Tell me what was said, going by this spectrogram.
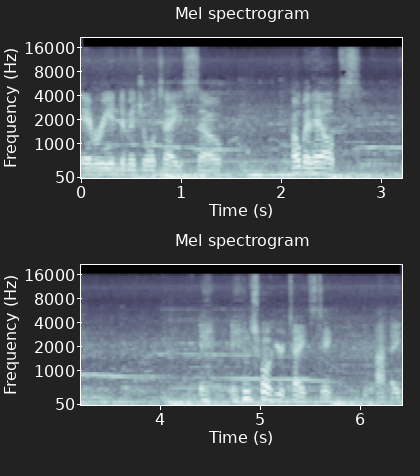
every individual taste. So hope it helps. Enjoy your tasting. Bye.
